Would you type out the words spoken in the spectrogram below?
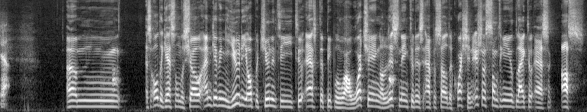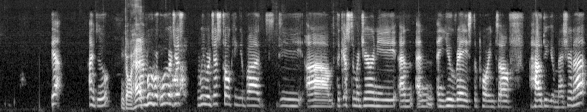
Yeah. Um, as all the guests on the show, I'm giving you the opportunity to ask the people who are watching or listening to this episode a question. Is there something you'd like to ask us? Yeah, I do. Go ahead. Um, we, were, we were just we were just talking about the um, the customer journey, and and and you raised the point of how do you measure that?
